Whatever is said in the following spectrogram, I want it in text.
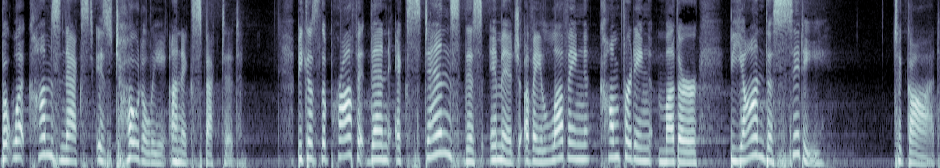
But what comes next is totally unexpected because the prophet then extends this image of a loving, comforting mother beyond the city to God.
